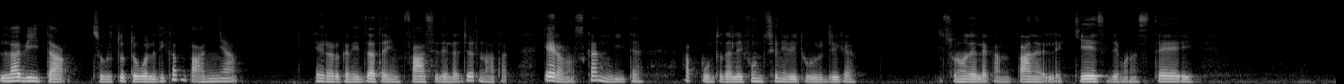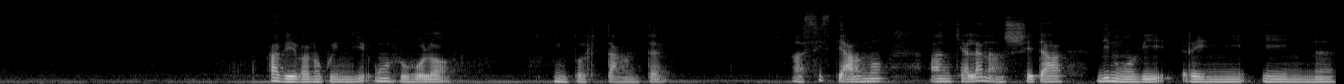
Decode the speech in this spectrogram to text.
la vita, soprattutto quella di campagna, era organizzata in fasi della giornata che erano scandite appunto dalle funzioni liturgiche, il suono delle campane delle chiese, dei monasteri, avevano quindi un ruolo importante. Assistiamo anche alla nascita di nuovi regni in,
